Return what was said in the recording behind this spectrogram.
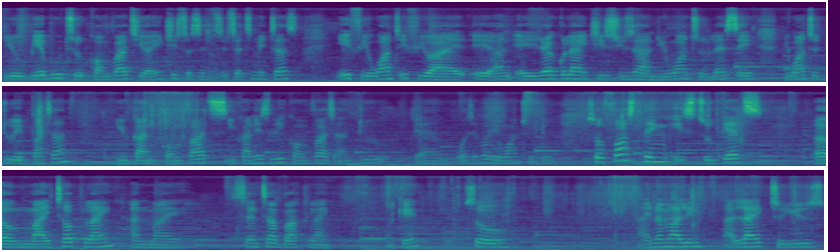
you'll be able to convert your inches to centimeters. If you want if you are a, an, a regular inches user and you want to let's say you want to do a pattern you can convert you can easily convert and do um, whatever you want to do. So first thing is to get um, my top line and my center back line okay so I normally I like to use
